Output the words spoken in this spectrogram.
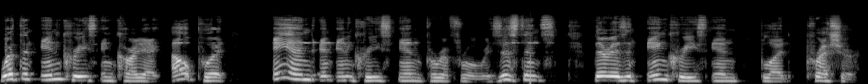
With an increase in cardiac output and an increase in peripheral resistance, there is an increase in blood pressure,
